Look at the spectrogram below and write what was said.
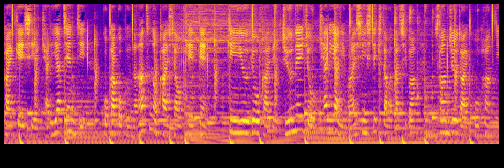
会計士へキャリアチェンジ5カ国7つの会社を経験金融業界で10年以上キャリアに邁進してきた私は30代後半に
